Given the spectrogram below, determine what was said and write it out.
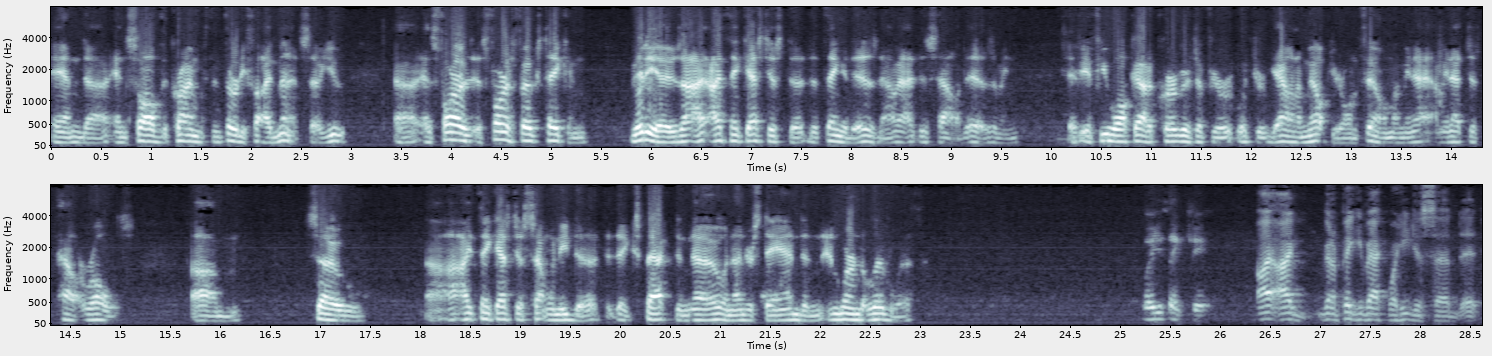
and uh, and solve the crime within 35 minutes. So you, uh, as far as as far as folks taking videos, I, I think that's just the, the thing it is now. That's how it is. I mean, if, if you walk out of Kroger's, if you're with your gallon of milk, you're on film. I mean, I, I mean that's just how it rolls. Um, so uh, I think that's just something we need to, to expect and know and understand and, and learn to live with. What do you think, Chief? I, am going to piggyback what he just said. It,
